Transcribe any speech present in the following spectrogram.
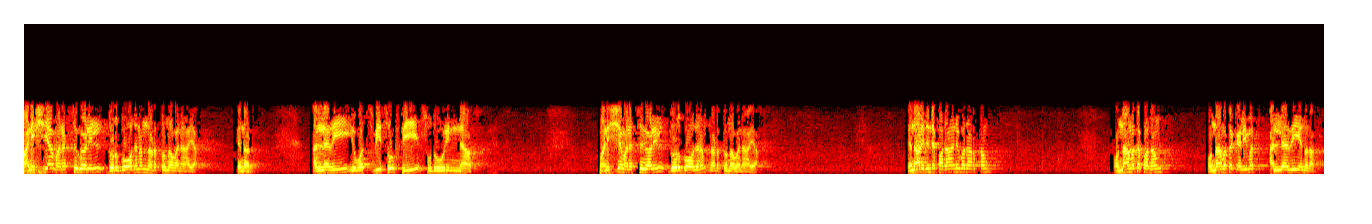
മനുഷ്യ മനസ്സുകളിൽ ദുർബോധനം നടത്തുന്നവനായ എന്നാണ്. അല്ലതി യുവസ്വിസു ഫി സുദൂരിന്നാസ്. മനുഷ്യ മനസ്സുകളിൽ ദുർബോധനം നടത്തുന്നവനായ. എന്താണ് ഇതിന്റെ പദാനുപദാർത്ഥം? ഒന്നാമത്തെ പദം ഒന്നാമത്തെ കലിമത്ത് അല്ലതി എന്നതാണ്.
